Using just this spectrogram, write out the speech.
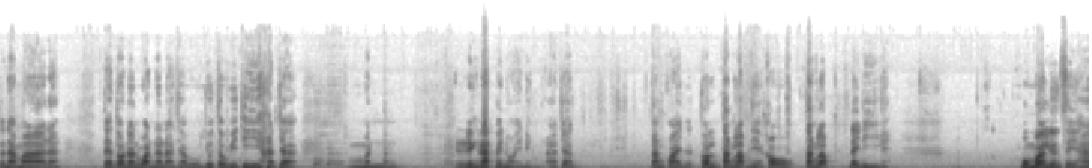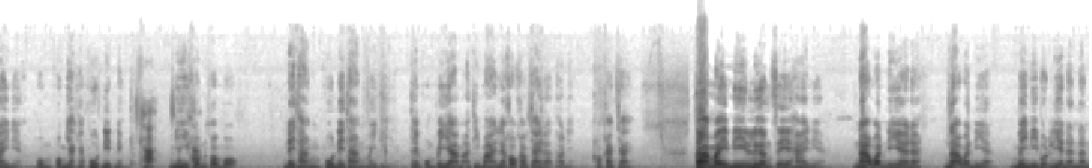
สนามม้านะ แต่ตอนนั้นวันนั้นอาจจะยุทธวิธีอาจจะมันเร่งรัดไปหน่อยหนึ่งอาจจะตั้งฝ่ายตอนตั้งรับเนี่ยเขาตั้งรับได้ดีไงผมว่าเรื่องเซให้เนี่ย ผมผมอยากจะพูดนิดหนึ่งค่ะมีเชิญคนก็บอก ในทางพูดในทางไม่ดี แต่ผมพยายามอธิบายแล้วเขาเข้าใจแล้วตอนนี้เขาเข้าใจ ถ้าไม่มีเรื่องเสให้เนี่ยณวันนี้นะณวันนี้ไม่มีบทเรียนอันนั้น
